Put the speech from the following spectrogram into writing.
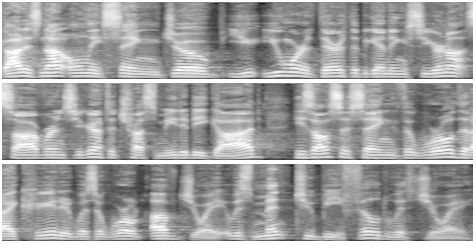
God is not only saying, Job, you, you weren't there at the beginning, so you're not sovereign, so you're going to have to trust me to be God. He's also saying, the world that I created was a world of joy. It was meant to be filled with joy.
